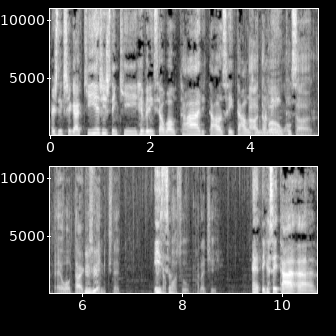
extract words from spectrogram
A gente tem que chegar aqui, a gente tem que reverenciar o altar e tal, aceitar os Ah, tá bom, o altar. É o altar das Uhum. fênix, né? Eu Isso. já posso parar de ir. É, tem que aceitar ah,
